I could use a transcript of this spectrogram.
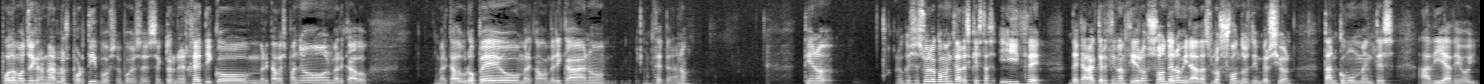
podemos desgranarlos por tipos. Eh, pues el sector energético, mercado español, mercado mercado europeo, mercado americano, etcétera, ¿no? Tiene, lo que se suele comentar es que estas IC de carácter financiero son denominadas los fondos de inversión tan comúnmente a día de hoy.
